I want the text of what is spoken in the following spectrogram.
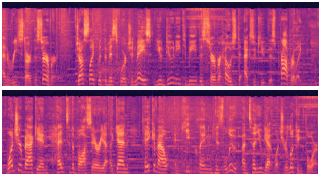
and restart the server. Just like with the Misfortune Mace, you do need to be the server host to execute this properly. Once you're back in, head to the boss area again, take him out, and keep claiming his loot until you get what you're looking for.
